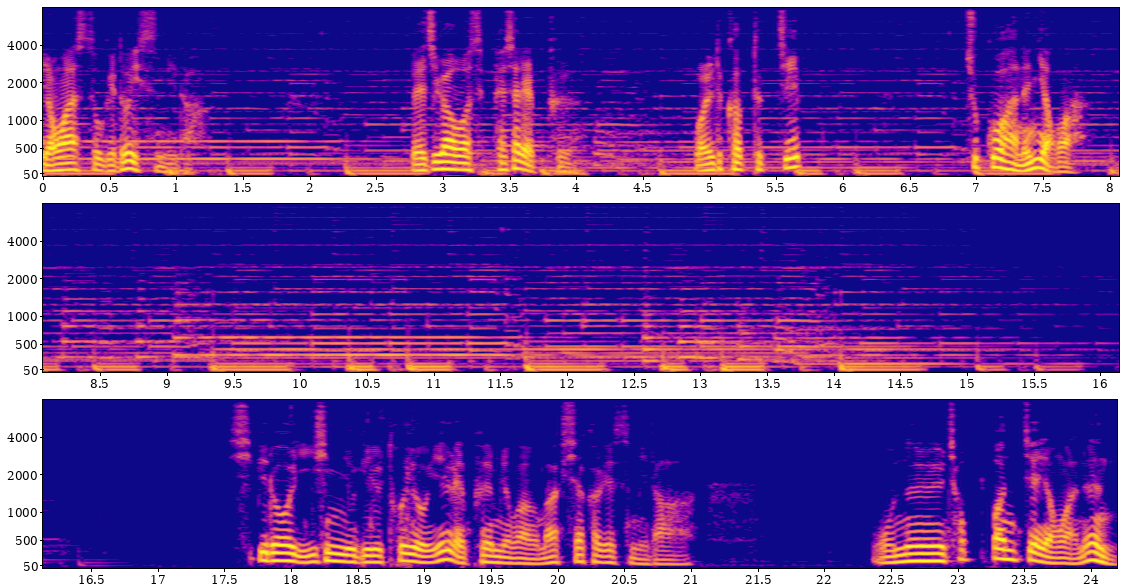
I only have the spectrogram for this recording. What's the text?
영화 속에도 있습니다. Magic Hour Special F 월드컵 특집 축구하는 영화 11월 26일 토요일 FM 영화 음악 시작하겠습니다. 오늘 첫 번째 영화는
